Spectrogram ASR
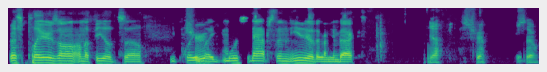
best players on on the field. So he played True. like more snaps than either of the running backs. yeah, that's true. So,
